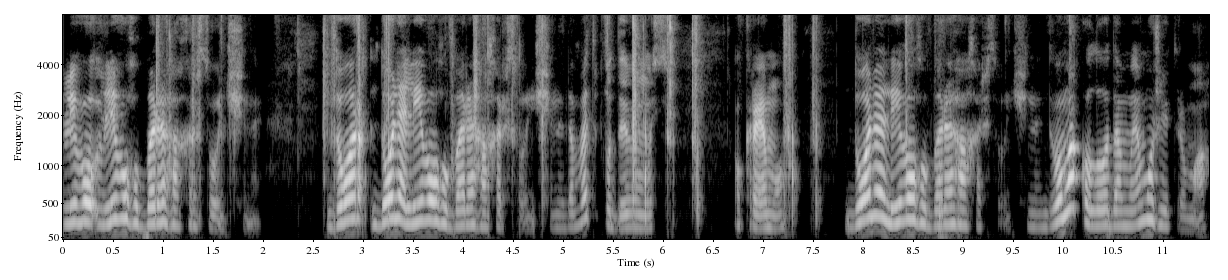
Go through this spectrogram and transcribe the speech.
ліво, лівого берега Херсонщини. Доля лівого берега Херсонщини. Давайте подивимось окремо. Доля лівого берега Херсонщини. Двома колодами, а може і трьома.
